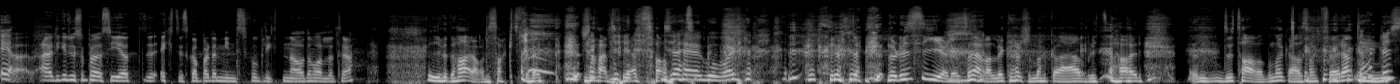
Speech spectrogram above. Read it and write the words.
er det ikke du som pleier å si at ekteskap er det minst forpliktende av dem alle tre? Jo, det har jeg vel sagt før. Det er vel helt sant. Du er god, Bård. Når du sier det, så er vel det kanskje noe jeg har blitt har, Du tar meg på noe jeg har sagt før, ja? Det Mm. hørtes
